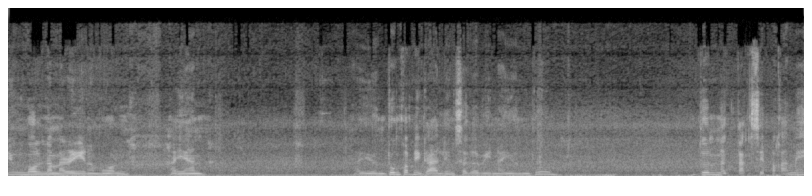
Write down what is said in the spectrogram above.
yung mall na Marina Mall. Ayan. Ayun, doon kami galing sa gabi na yun. Doon. Doon, nagtaxi pa kami.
